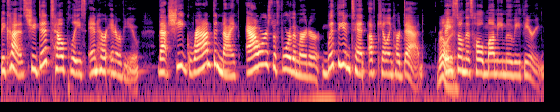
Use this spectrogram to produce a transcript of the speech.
because she did tell police in her interview that she grabbed the knife hours before the murder with the intent of killing her dad. Really? Based on this whole mummy movie theory.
